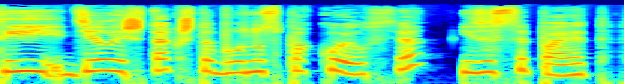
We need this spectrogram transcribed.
ты делаешь так, чтобы он успокоился, и засыпает,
